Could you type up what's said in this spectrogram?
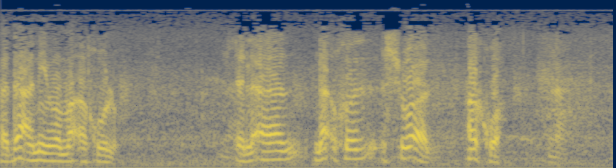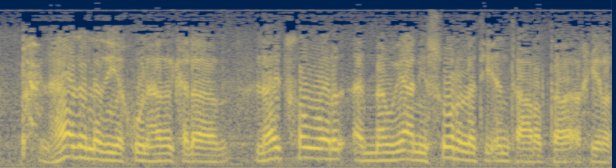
فدعني وما أقوله نعم. الآن نأخذ السؤال أقوى نعم. هذا الذي يقول هذا الكلام لا يتصور أنه يعني الصورة التي أنت عرضتها أخيرا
